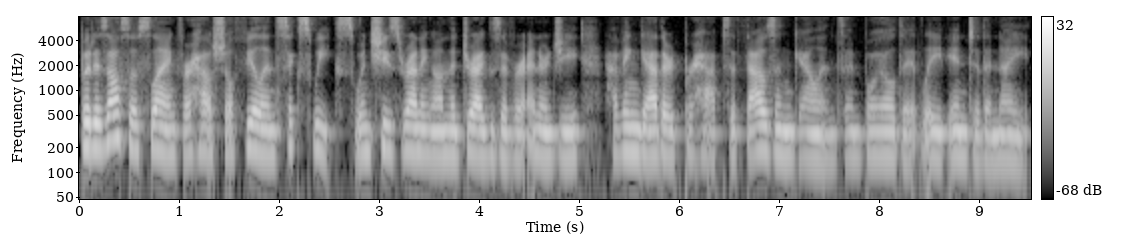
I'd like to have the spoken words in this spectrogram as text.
but is also slang for how she'll feel in six weeks when she's running on the dregs of her energy, having gathered perhaps a thousand gallons and boiled it late into the night.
